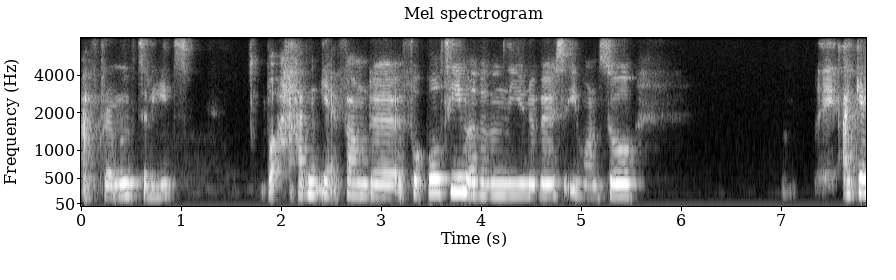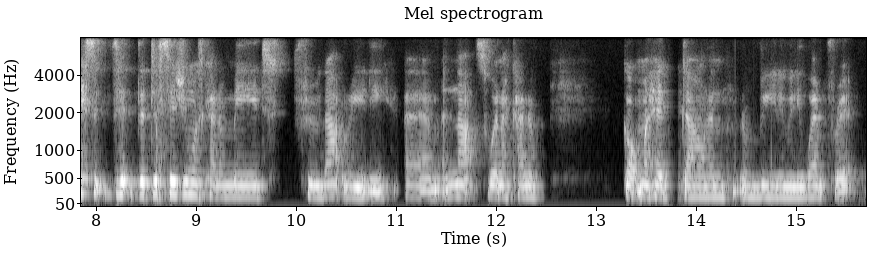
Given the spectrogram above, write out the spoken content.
after I moved to Leeds, but hadn't yet found a, football team other than the university one. So I guess it, the decision was kind of made through that, really. Um, and that's when I kind of got my head down and, really, really went for it.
